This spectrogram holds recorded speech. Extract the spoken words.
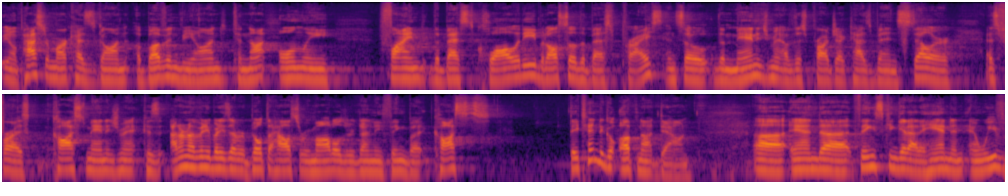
you know, Pastor Mark has gone above and beyond to not only find the best quality, but also the best price. And so the management of this project has been stellar as far as cost management. Because I don't know if anybody's ever built a house or remodeled or done anything, but costs, they tend to go up, not down. Uh, and uh, things can get out of hand. And, and we've,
